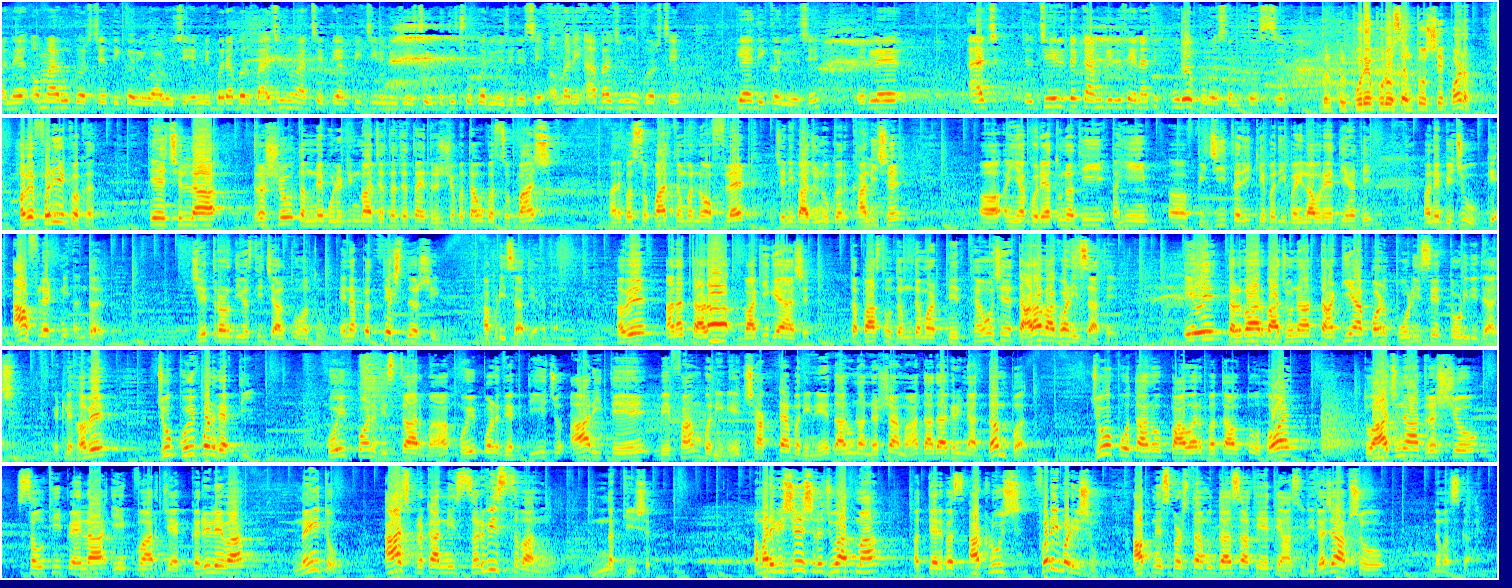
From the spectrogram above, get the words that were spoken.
અને અમારું ઘર છે દીકરીઓવાળું છે. એમની બરાબર બાજુનું આ છે ત્યાં પીજીની જે છે બધી છોકરીઓ જ રહે છે. અમારી આ બાજુનું ઘર છે ત્યાં દીકરીઓ છે. એટલે આજ જે રીતે કામગીરી થઈ એનાથી પૂરેપૂરો સંતોષ છે. બિલકુલ, પૂરેપૂરો સંતોષ છે. પણ હવે ફરી એક વખત એ છેલ્લા દ્રશ્યો તમને બુલેટિનમાં જતા જતા એ દ્રશ્યો બતાવું. બસો પાંચ અને બસો પાંચ નંબરનો ફ્લેટ જેની બાજુનું ઘર ખાલી છે. અહીંયા કોઈ રહેતું નથી. અહીં પીજી તરીકે બધી મહિલાઓ રહેતી હતી. અને બીજું કે આ ફ્લેટની અંદર જે ત્રણ દિવસથી ચાલતું હતું એના પ્રત્યક્ષદર્શી આપણી સાથે હતા. હવે આના તાળા વાગી ગયા છે. તપાસનો ધમધમાટ થયો છે અને તાળા વાગવાની સાથે એ તલવાર બાજુના તાંટિયા પણ પોલીસે તોડી દીધા છે. એટલે હવે જો કોઈ પણ વ્યક્તિ, કોઈ પણ વિસ્તારમાં કોઈ પણ વ્યક્તિ જો આ રીતે બેફામ બનીને, છાકટા બનીને દારૂના નશામાં દાદાગીરીના દમ પર જો પોતાનો પાવર બતાવતો હોય, તો આજના દ્રશ્યો સૌથી પહેલા એકવાર ચેક કરી લેવા. નહીં તો આ જ પ્રકારની સર્વિસ થવાનું નક્કી છે. અમારી વિશેષ રજૂઆતમાં અત્યારે બસ આટલું જ. ફરી મળીશું. આપને સ્પર્શતા મુદ્દા સાથે ત્યાં સુધી રજા આપશો. નમસ્કાર.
